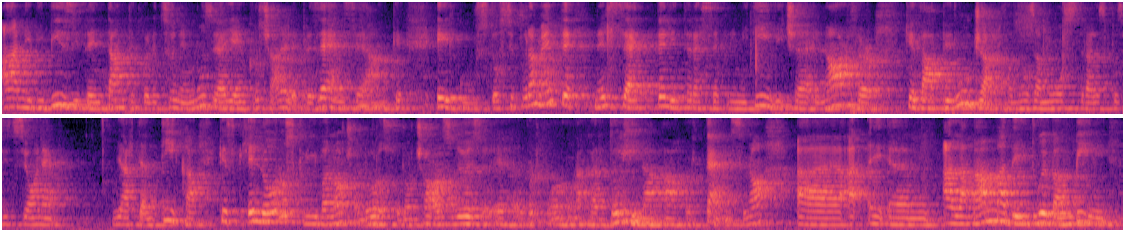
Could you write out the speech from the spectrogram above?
anni di visite in tante collezioni e musei a incrociare le presenze anche e il gusto. Sicuramente nel 7 l'interesse ai primitivi, c'è in Arthur che va a Perugia, la famosa mostra, l'esposizione di arte antica che, e loro scrivono, cioè loro sono Charles Lewis e Herbert Horn, una cartolina a Hortense, no? uh, um, alla mamma dei due bambini.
